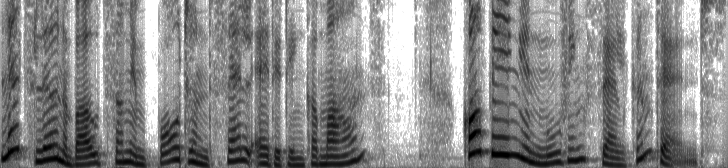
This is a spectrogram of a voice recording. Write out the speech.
Let's learn about some important cell editing commands. Copying and moving cell contents.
